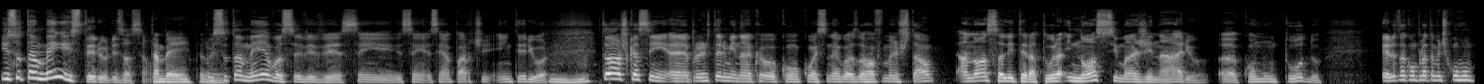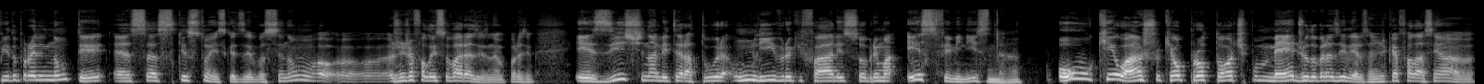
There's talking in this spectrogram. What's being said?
isso também é exteriorização. Também, também. Isso também é você viver sem, sem, sem a parte interior. Uhum. Então eu acho que assim, é, pra gente terminar com, com, com esse negócio do Hofmannsthal, a nossa literatura e nosso imaginário ah, como um todo, ele tá completamente corrompido por ele não ter essas questões. Quer dizer, você não. ó, ó, A gente já falou isso várias vezes, né? Por exemplo, existe na literatura um livro que fale sobre uma ex-feminista Aham. ou o que eu acho que é o protótipo médio do brasileiro. Se a gente quer falar assim, ah,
